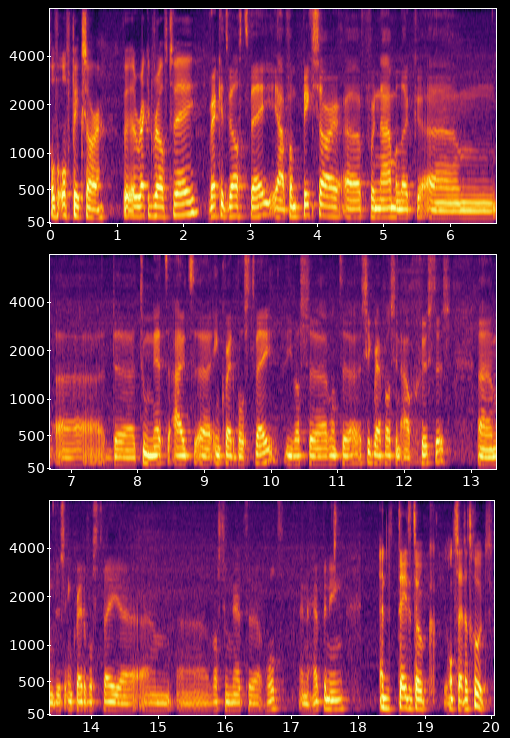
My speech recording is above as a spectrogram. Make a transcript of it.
Of, of Pixar? Wreck-It Ralph 2. Wreck-It Ralph 2, ja, van Pixar uh, voornamelijk um, uh, de toen net uit uh, Incredibles 2. Die was, want uh, Sick was in augustus. Um, dus Incredibles 2 um, was toen net hot en happening. En het deed het ook ontzettend goed.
